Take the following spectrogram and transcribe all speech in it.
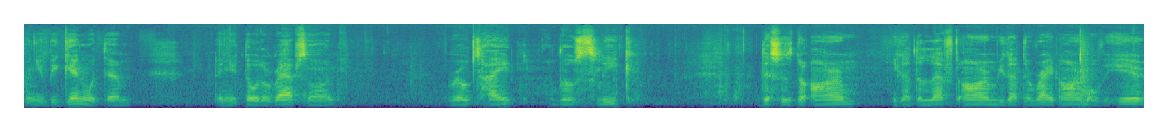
when you begin with them. Then you throw the wraps on. Real tight, real sleek. This is the arm. You got the left arm, you got the right arm over here.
